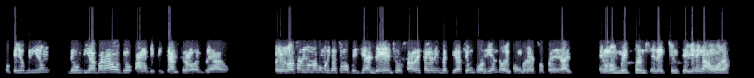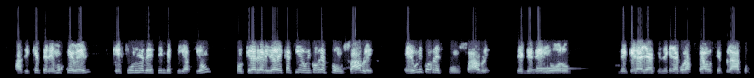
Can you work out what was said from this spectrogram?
porque ellos vinieron de un día para otro a notificarse a los empleados. Pero no ha salido una comunicación oficial. De hecho, sabes que hay una investigación corriendo del Congreso Federal en unos midterms elections que vienen ahora. Así que tenemos que ver qué surge de esta investigación, porque la realidad es que aquí el único responsable, el único responsable del deterioro, de que haya, de que haya colapsado ese plato,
